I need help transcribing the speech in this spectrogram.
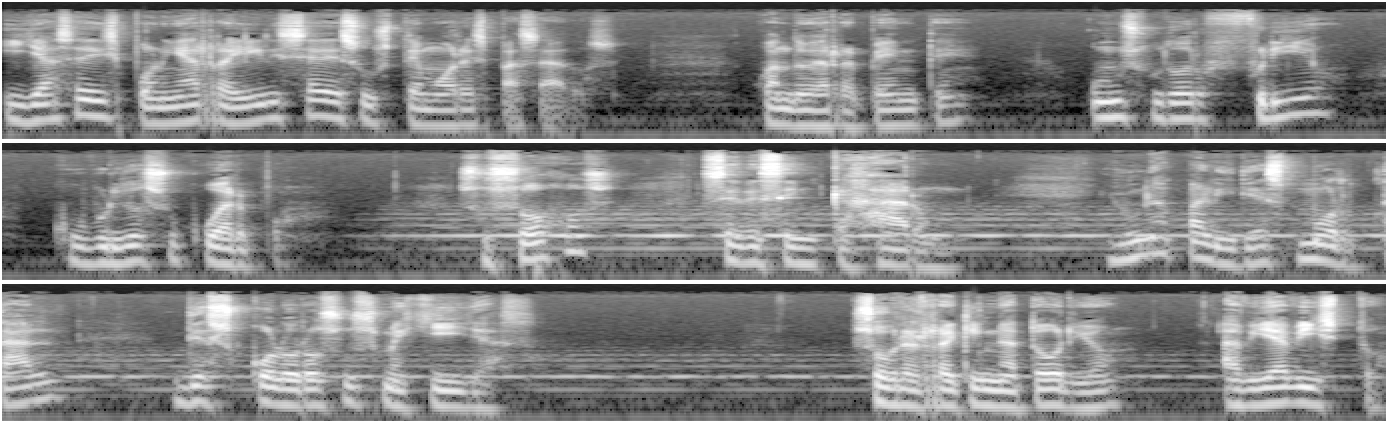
y ya se disponía a reírse de sus temores pasados, cuando de repente un sudor frío cubrió su cuerpo, sus ojos se desencajaron y una palidez mortal descoloró sus mejillas. Sobre el reclinatorio había visto,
